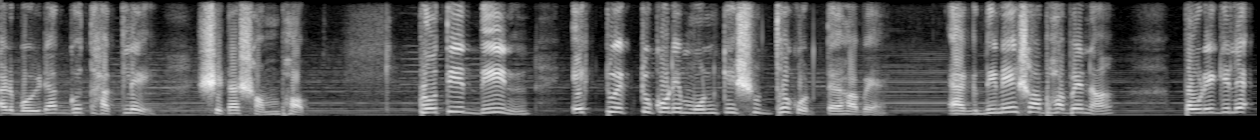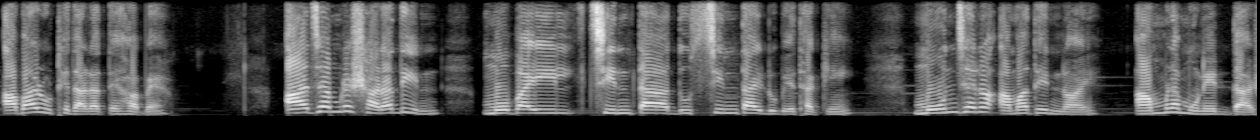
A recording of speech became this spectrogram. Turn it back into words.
আর বৈরাগ্য থাকলে সেটা সম্ভব। প্রতিদিন একটু একটু করে মনকে শুদ্ধ করতে হবে। একদিনে সব হবে না, পড়ে গেলে আবার উঠে দাঁড়াতে হবে। আজ আমরা সারাদিন মোবাইল, চিন্তা, দুশ্চিন্তায় ডুবে থাকি। মন যেন আমাদের নয়, আমরা মনের দাস।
